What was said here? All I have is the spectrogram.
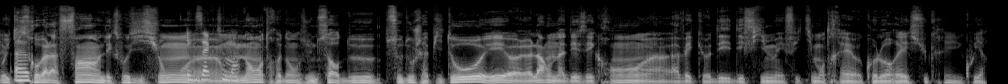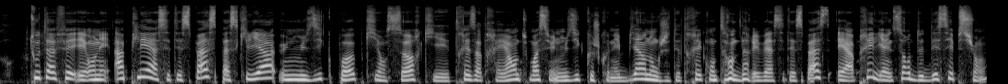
Oui, qui se trouve à la fin de l'exposition. Exactement. on entre dans une sorte de pseudo chapiteau et là on a des écrans avec des, des films effectivement très colorés, sucrés et queer. Tout à fait. Et on est appelé à cet espace parce qu'il y a une musique pop qui en sort, qui est très attrayante. Moi, c'est une musique que je connais bien, donc j'étais très contente d'arriver à cet espace. Et après, il y a une sorte de déception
